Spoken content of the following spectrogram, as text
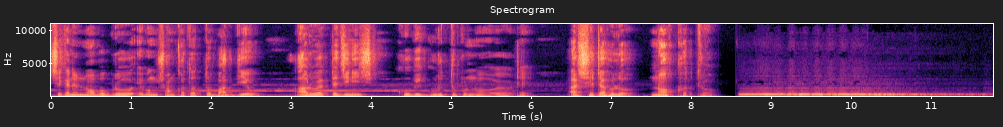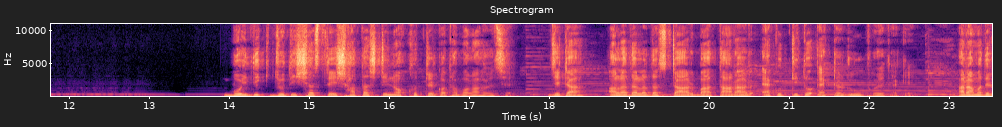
সেখানে নবগ্রহ এবং সংখ্যাতত্ত্ব বাদ দিয়েও আরও একটা জিনিস খুবই গুরুত্বপূর্ণ হয়ে ওঠে, আর সেটা হলো নক্ষত্র। বৈদিক জ্যোতিষশাস্ত্রে সাতাশটি নক্ষত্রের কথা বলা হয়েছে, যেটা আলাদা আলাদা স্টার বা তারার একত্রিত একটা রূপ হয়ে থাকে। আর আমাদের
